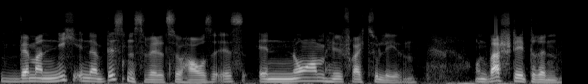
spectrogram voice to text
wenn man nicht in der Businesswelt zu Hause ist, enorm hilfreich zu lesen. Und was steht drin?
